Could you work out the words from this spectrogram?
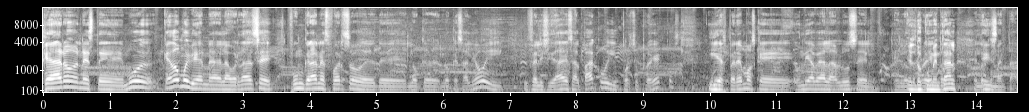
quedaron, este, muy, quedó muy bien, eh, la verdad se, fue un gran esfuerzo de, de lo, que, lo que salió y, y felicidades al Paco y por sus proyectos. Y esperemos que un día vea la luz el, el, documental. proyecto, el Es- documental.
